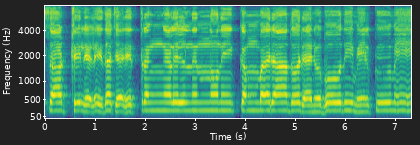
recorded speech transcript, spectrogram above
സാക്ഷി ലളിത ചരിത്രങ്ങളിൽ നിന്നു നീക്കം വരാതൊരനുഭൂതി മേൽക്കുമേൽ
